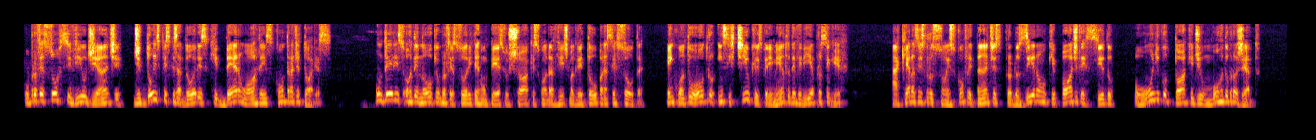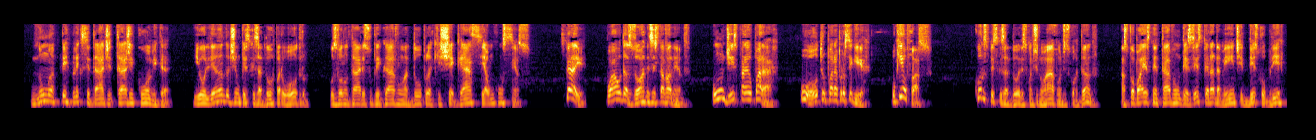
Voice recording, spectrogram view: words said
o professor se viu diante de dois pesquisadores que deram ordens contraditórias. Um deles ordenou que o professor interrompesse os choques quando a vítima gritou para ser solta, enquanto o outro insistiu que o experimento deveria prosseguir. Aquelas instruções conflitantes produziram o que pode ter sido o único toque de humor do projeto. Numa perplexidade tragicômica, e olhando de um pesquisador para o outro, os voluntários suplicavam à dupla que chegasse a um consenso. Espera aí, qual das ordens está valendo? Um diz para eu parar, o outro para prosseguir. O que eu faço? Quando os pesquisadores continuavam discordando, as cobaias tentavam desesperadamente descobrir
